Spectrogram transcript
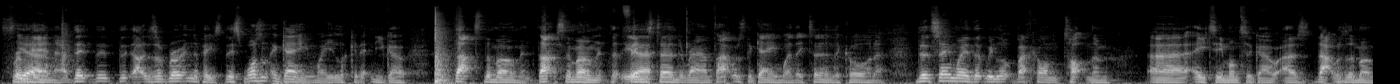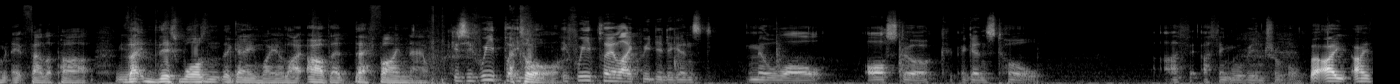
from Yeah. here now. They, they, they- as I wrote in the piece, this wasn't a game where you look at it and you go, "That's the moment. That's the moment that things Yeah. turned around. That was the game where they turned the corner." The same way that we look back on Tottenham. Uh, 18 months ago, as that was the moment it fell apart. That this wasn't the game where you're like, oh, they're, they're fine now. Because if we play, At all. if we play like we did against Millwall or Stoke against Hull, I, th- I think we'll be in trouble. But I, I,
